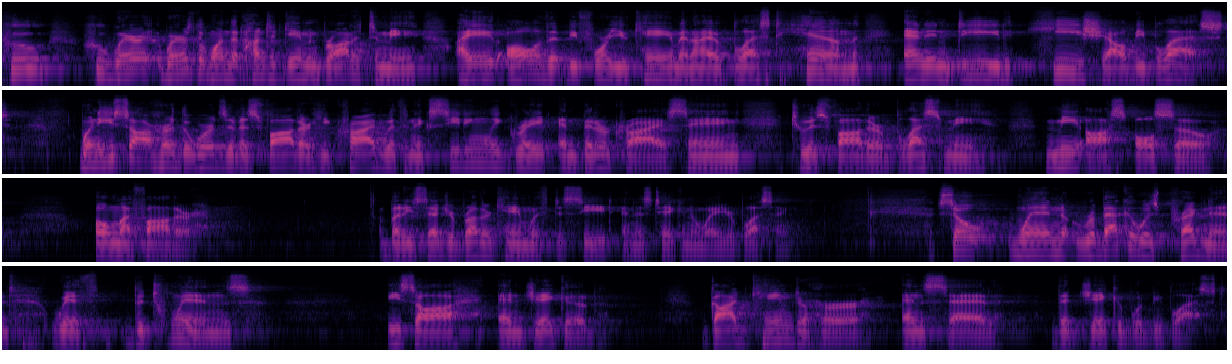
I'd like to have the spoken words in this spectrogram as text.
who, who, where, where's the one that hunted game and brought it to me? I ate all of it before you came, and I have blessed him, and indeed he shall be blessed. When Esau heard the words of his father, he cried with an exceedingly great and bitter cry, saying to his father, Bless me, me also, O my father. But he said, Your brother came with deceit and has taken away your blessing. So when Rebekah was pregnant with the twins, Esau and Jacob, God came to her and said that Jacob would be blessed.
